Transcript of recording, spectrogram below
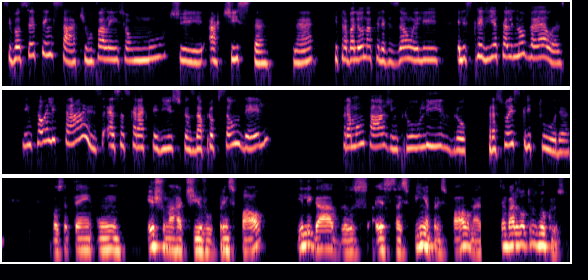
Se você pensar que o Valêncio é um multi-artista, né, que trabalhou na televisão, ele, ele escrevia telenovelas. Então, ele traz essas características da profissão dele para a montagem, para o livro, para a sua escritura. Você tem um eixo narrativo principal e ligados a essa espinha principal, né, tem vários outros núcleos.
